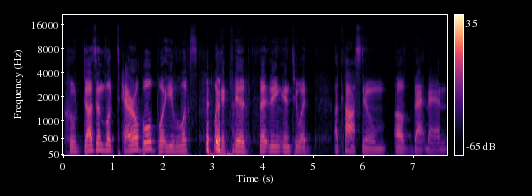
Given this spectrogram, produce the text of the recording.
who doesn't look terrible, but he looks like a kid fitting into a a costume of Batman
